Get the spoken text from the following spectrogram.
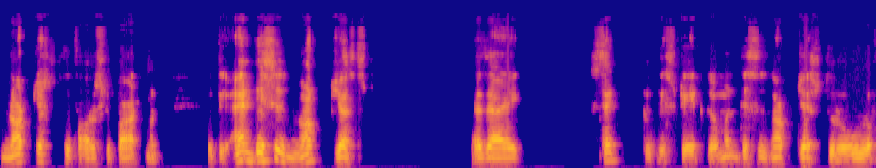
not just the forest department. And this is not just, as I said to the state government, this is not just the role of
